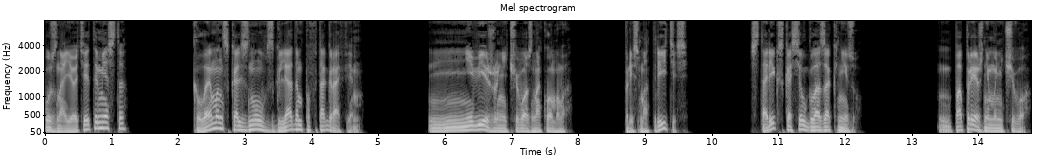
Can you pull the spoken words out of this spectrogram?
Узнаете это место?» Клемон скользнул взглядом по фотографиям. «Не вижу ничего знакомого». «Присмотритесь». Старик скосил глаза к низу. «По-прежнему ничего.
